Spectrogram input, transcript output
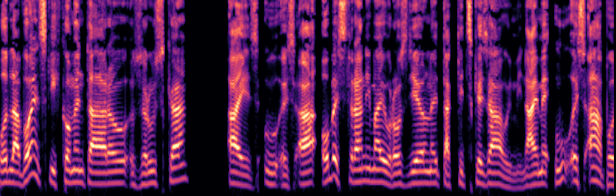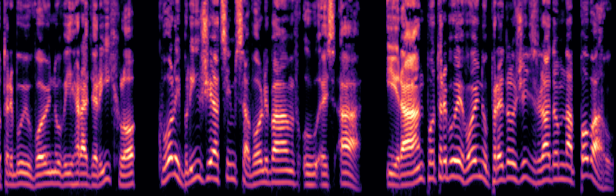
Podľa vojenských komentárov z Ruska aj z USA obe strany majú rozdielne taktické záujmy. Najmä USA potrebujú vojnu vyhrať rýchlo kvôli blížiacim sa voľbám v USA. Irán potrebuje vojnu predlžiť vzhľadom na povahu,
